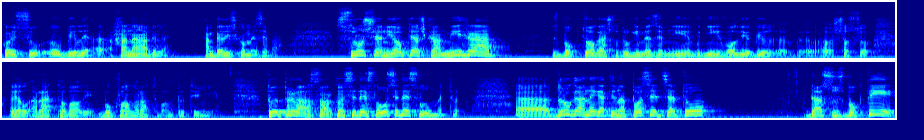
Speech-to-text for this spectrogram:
koji su bili e, Hanabile, Hanbelijsko mezeba, srušen i opljačkan mihrab zbog toga što drugi mezeb nije njih volio, bio, što su jel, ratovali, bukvalno ratovali protiv njih. To je prva stvar koja se desila, ovo se desilo u druga negativna posljedica je to da su zbog te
